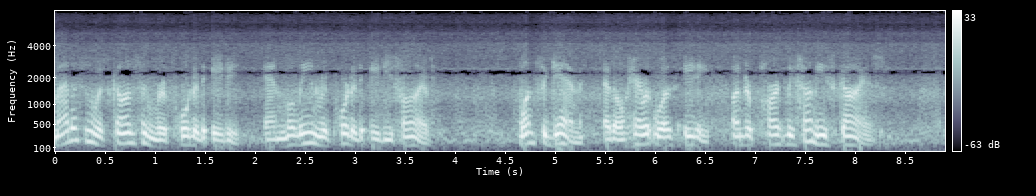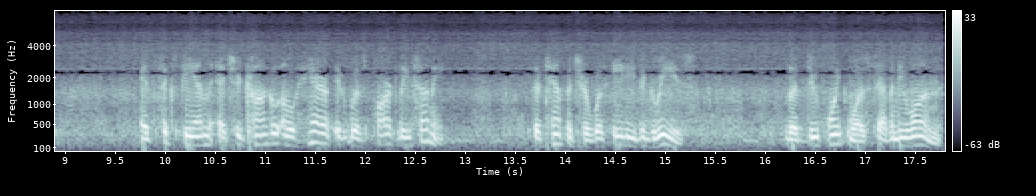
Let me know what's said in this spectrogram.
Madison, Wisconsin reported 80, and Moline reported 85. Once again, at O'Hare it was 80, under partly sunny skies. At 6 p.m. at Chicago O'Hare, it was partly sunny. The temperature was 80 degrees. The dew point was 71.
